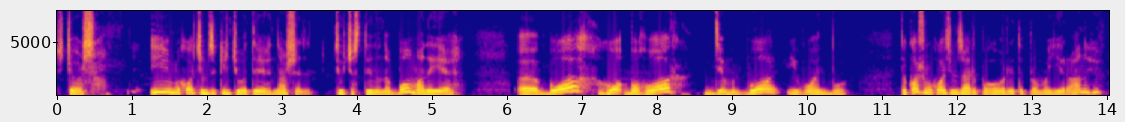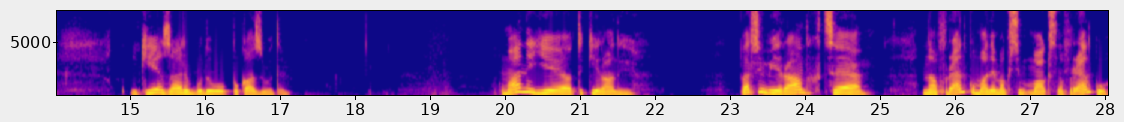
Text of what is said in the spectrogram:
Що ж, і ми хочемо закінчувати нашу цю частину на Бо. У мене є е, Бо, Го, Богор, Демон Бо і Воїн Бо. Також ми хочемо зараз поговорити про мої ранги, які я зараз буду показувати. У мене є такі ранги. Перший мій ранг це на Френку. У мене Максим, Макс на Френку.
